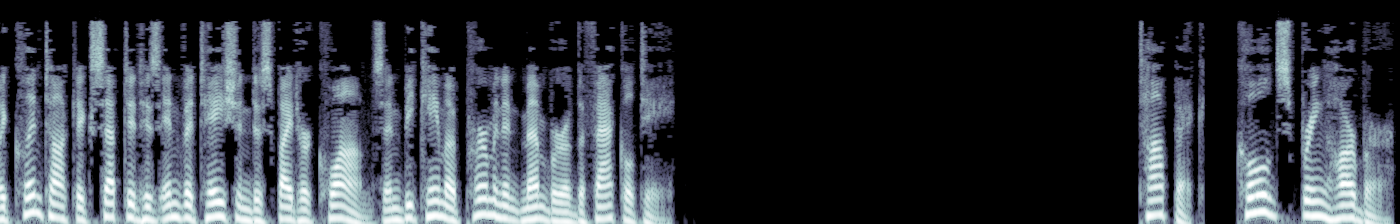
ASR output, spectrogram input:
McClintock accepted his invitation despite her qualms and became a permanent member of the faculty. Cold Spring Harbor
